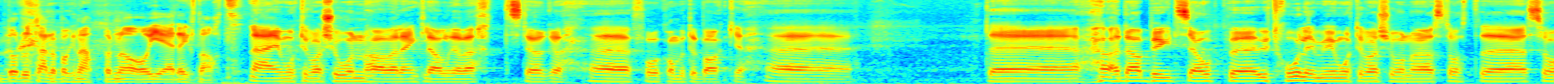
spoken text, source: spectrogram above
bør du telle på knappene og gi deg snart? Nei, motivasjonen har vel egentlig aldri vært større eh, for å komme tilbake. Eh, det, det, har bygd seg opp eh, utrolig mye motivasjon. Jeg har stått, eh, så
